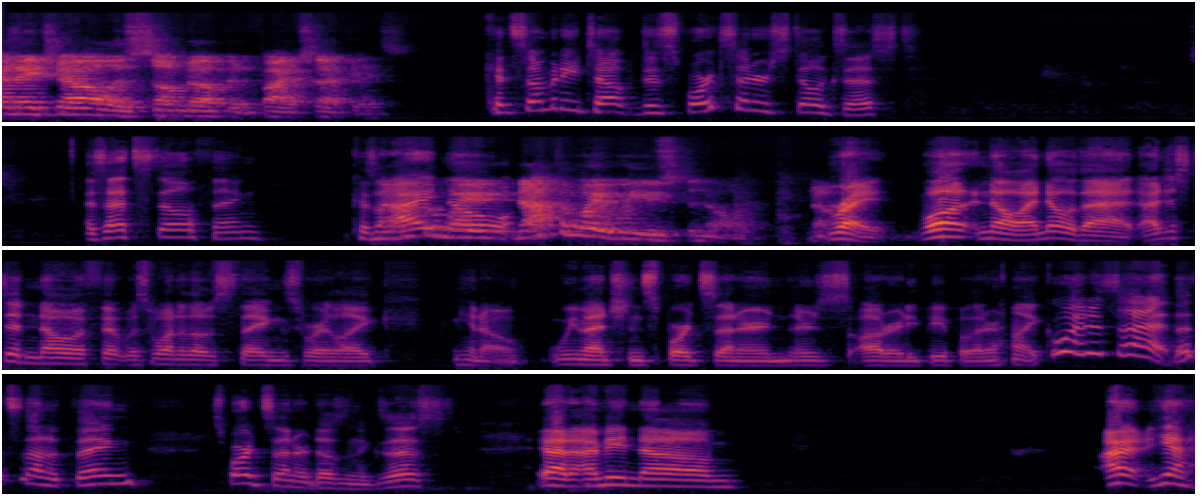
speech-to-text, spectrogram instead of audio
NHL is summed up in five seconds. Can somebody tell? Does Sports Center still exist? Is that still a thing? Because I know. way, not the way we used to know it. No. Right. Well, no, I know that. I just didn't know if it was one of those things where, like, you know, we mentioned Sports Center and there's already people that are like, "What is that? That's not a thing. Sports Center doesn't exist." Yeah, I mean, um, I yeah,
